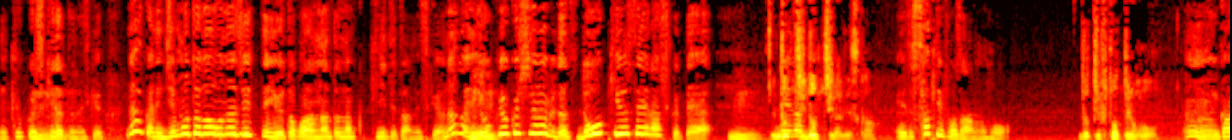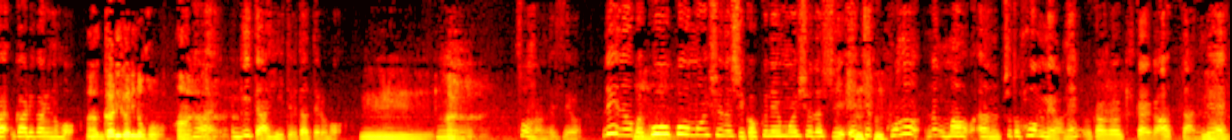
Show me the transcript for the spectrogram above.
で曲好きだったんですけど、なんかね、地元が同じっていうところはなんとなく聞いてたんですけど、なんかね、よくよく調べたら同級生らしくて、うん。どっち、どっちがですか？えっ、と、サティフォさんの方。どっち太ってる方？うん、ガガリガリの方。あ、ガリガリの方。はい。はい。ギター弾いて歌ってる方。うーん。うんはい。そうなんですよ。で、なんか高校も一緒だし、学年も一緒だし、え、てか この、なんかまあ、あの、ちょっと本名をね、伺う機会があったんで、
